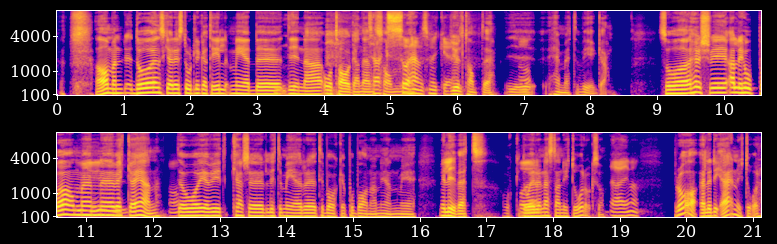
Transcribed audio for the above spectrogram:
ja, men då önskar jag dig stort lycka till med eh, mm. dina åtaganden Tack som så hemskt mycket. jultomte i ja. hemmet Vega. Så hörs vi allihopa om en eh, mm. vecka igen. Ja. Då är vi kanske lite mer eh, tillbaka på banan igen med, med livet. Och då är det nästan nytt år också. Jajamän. Bra, eller det är nytt år.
